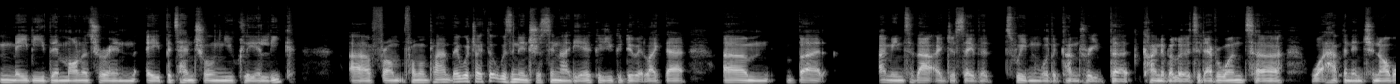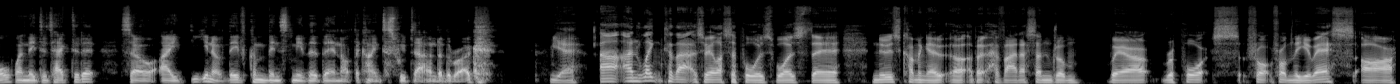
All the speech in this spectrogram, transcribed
maybe they're monitoring a potential nuclear leak uh, from from a plant there, which I thought was an interesting idea because you could do it like that. Um, but I mean, to that, I'd just say that Sweden were the country that kind of alerted everyone to what happened in Chernobyl when they detected it. So I, you know, they've convinced me that they're not the kind to sweep that under the rug. Yeah, uh, and linked to that as well, I suppose, was the news coming out uh, about Havana syndrome, where reports from from the US are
